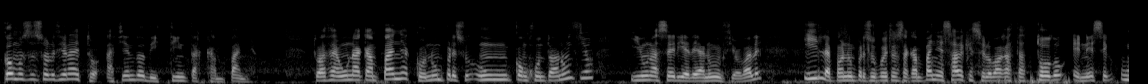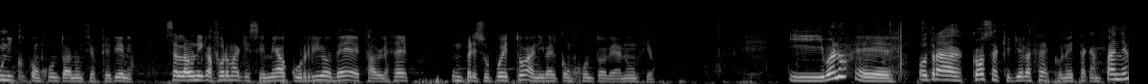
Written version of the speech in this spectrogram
¿Cómo se soluciona esto? Haciendo distintas campañas. Tú haces una campaña con un, un conjunto de anuncios y una serie de anuncios, ¿vale? y le pone un presupuesto a esa campaña y sabes que se lo va a gastar todo en ese único conjunto de anuncios que tiene. Esa es la única forma que se me ha ocurrido de establecer un presupuesto a nivel conjunto de anuncios. Y bueno, eh, otras cosas que quiero hacer con esta campaña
